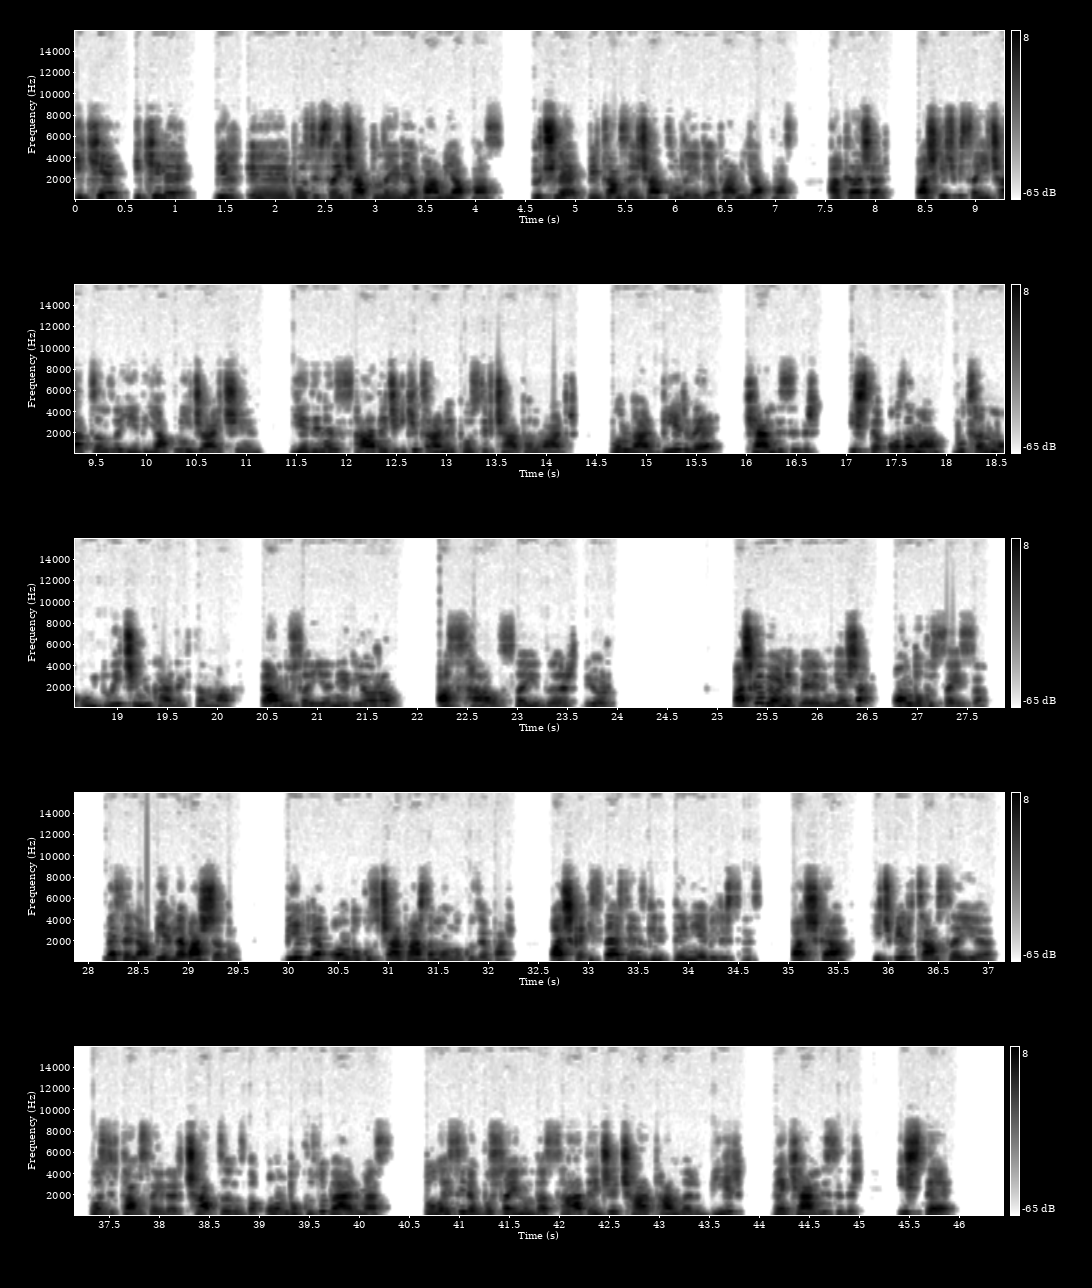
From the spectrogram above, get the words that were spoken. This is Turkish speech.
2, 2 ile bir e, pozitif sayı çarptığımda 7 yapar mı? Yapmaz. 3 ile bir tam sayı çarptığımda 7 yapar mı? Yapmaz. Arkadaşlar başka hiçbir sayıyı çarptığınızda 7 yapmayacağı için 7'nin sadece 2 tane pozitif çarpanı vardır. Bunlar 1 ve kendisidir. İşte o zaman bu tanıma uyduğu için yukarıdaki tanıma ben bu sayıya ne diyorum? Asal sayıdır diyorum. Başka bir örnek verelim gençler. 19 sayısı. Mesela 1 ile başladım. 1 ile 19'u çarparsam 19 yapar. Başka isterseniz gidip deneyebilirsiniz. Başka hiçbir tam sayıyı, pozitif tam sayıları çarptığınızda 19'u vermez. Dolayısıyla bu sayının da sadece çarpanları 1 ve kendisidir. İşte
